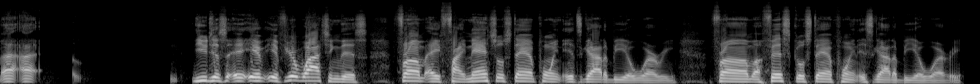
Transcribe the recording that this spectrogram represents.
I, I, you just if if you're watching this from a financial standpoint, it's got to be a worry from a fiscal standpoint, it's got to be a worry.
